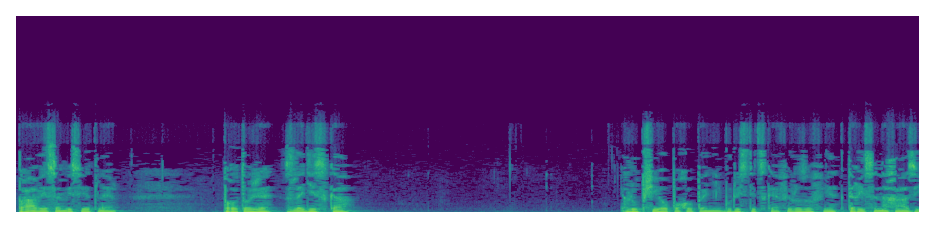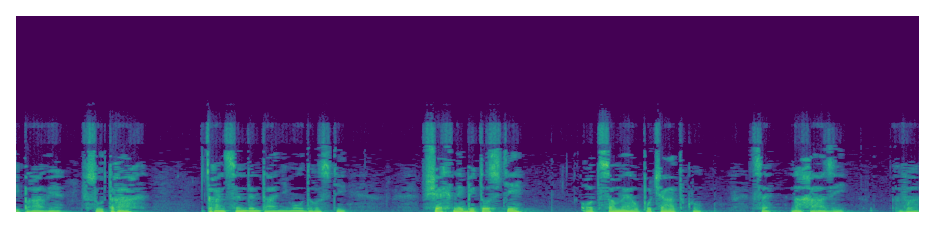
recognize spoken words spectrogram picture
Právě jsem vysvětlil protože z hlediska hlubšího pochopení buddhistické filozofie, který se nachází právě v sutrách transcendentální moudrosti, všechny bytosti od samého počátku se nachází v,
